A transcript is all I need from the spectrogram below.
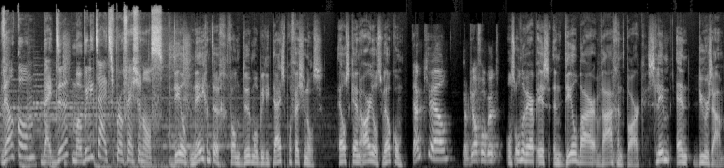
Welkom bij de Mobiliteitsprofessionals. Deel 90 van de Mobiliteitsprofessionals. Elske en Arjos, welkom. Dankjewel. Dankjewel, Volkert. Ons onderwerp is een deelbaar wagenpark. Slim en duurzaam.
